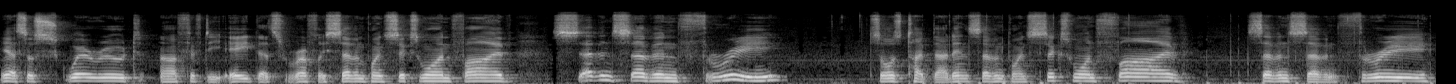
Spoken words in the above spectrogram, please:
yeah, so square root uh, 58, that's roughly 7.615 773 so let's type that in 7.615 773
